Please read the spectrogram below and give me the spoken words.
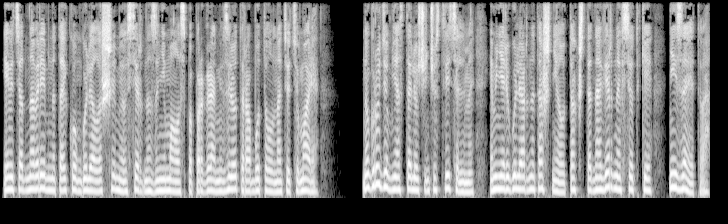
Я ведь одновременно тайком гуляла с Шими, усердно занималась по программе взлета, работала на тетю Маре. Но груди у меня стали очень чувствительными, и меня регулярно тошнило, так что, наверное, все-таки не из-за этого.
